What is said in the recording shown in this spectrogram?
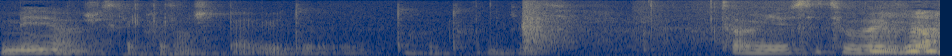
Mais jusqu'à présent, j'ai pas eu de, de retour négatif. Tant mieux si tout va bien.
